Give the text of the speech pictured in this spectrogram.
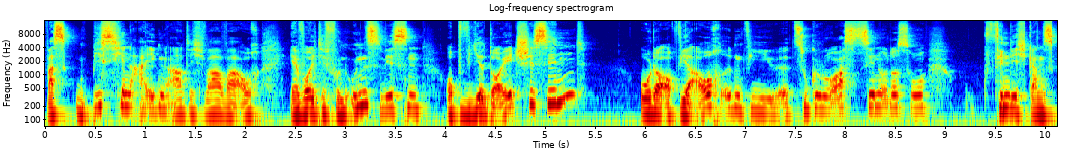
Was ein bisschen eigenartig war, war auch, er wollte von uns wissen, ob wir Deutsche sind oder ob wir auch irgendwie äh, zugerost sind oder so. Finde ich ganz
